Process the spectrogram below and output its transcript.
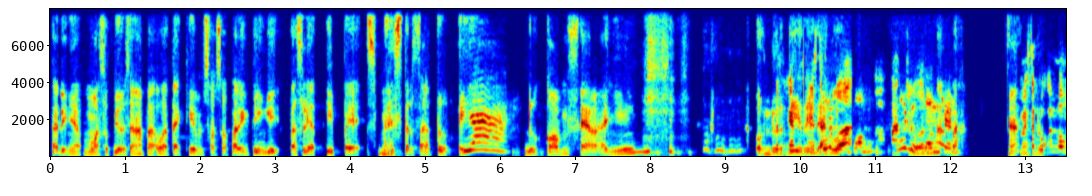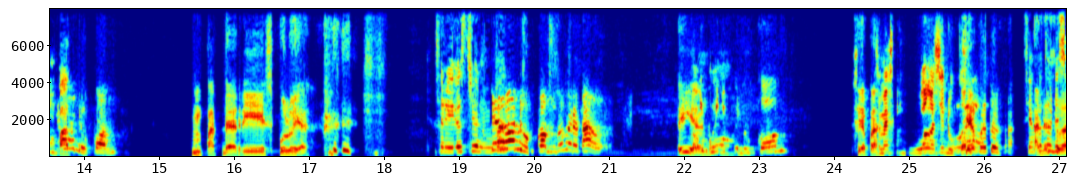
tadinya mau masuk jurusan apa? Wah tekim sosok paling tinggi. Pas lihat IP semester 1 iya dukomsel anjing. Undur Tapi kan diri semester dah. dua Dukom. empat Lo Cun. dukom, Cun. apa? Semester dua kan lo empat. Lo dukom. empat dari 10 ya Serius, Cun? Cun, Empat. lo dukom, gue baru tahu. iya Gue juga dukom. siapa semester dua nggak sih Duko siapa tuh Siapa Ada tuh ada suara.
